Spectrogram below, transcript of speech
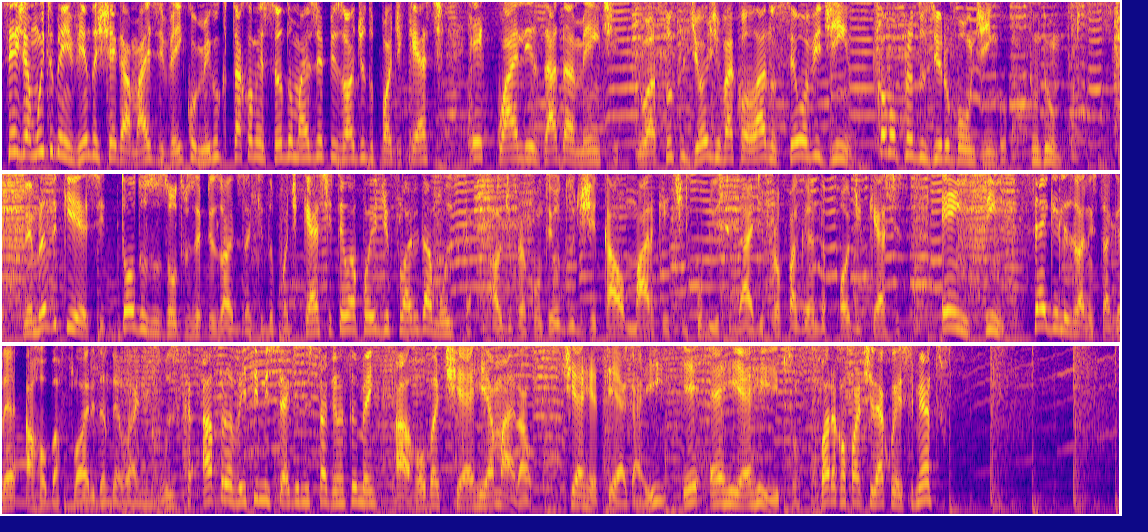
Seja muito bem-vindo, chega mais e vem comigo que tá começando mais um episódio do podcast Equalizadamente. E o assunto de hoje vai colar no seu ouvidinho. Como produzir um bom jingle. Tundum. Lembrando que esse e todos os outros episódios aqui do podcast têm o apoio de Flórida Música, áudio para conteúdo digital, marketing, publicidade, propaganda, podcasts, enfim. Segue eles lá no Instagram, arroba Música. Aproveita e me segue no Instagram também, arroba Thierry Amaral. Thierry é. Bora compartilhar conhecimento?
